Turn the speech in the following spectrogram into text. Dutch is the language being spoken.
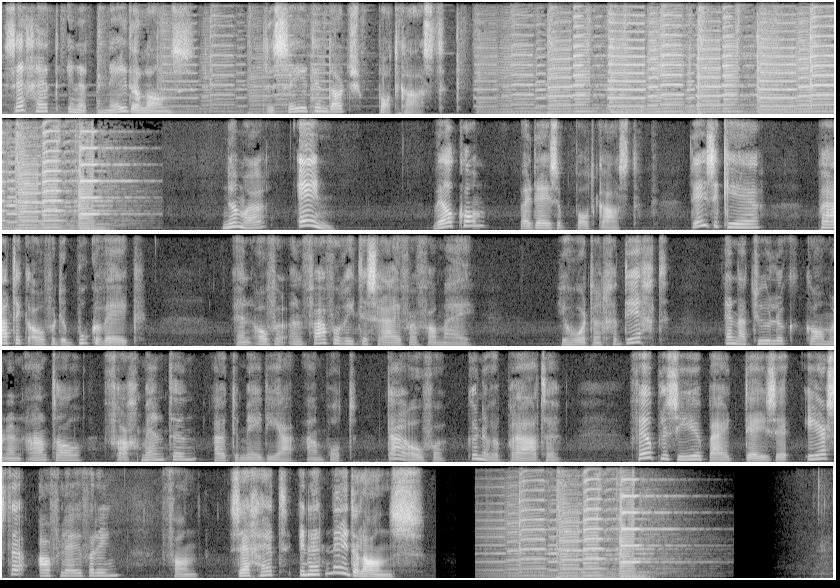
Zeg het in het Nederlands. De Say It in Dutch podcast. Nummer 1. Welkom bij deze podcast. Deze keer praat ik over de Boekenweek en over een favoriete schrijver van mij. Je hoort een gedicht en natuurlijk komen een aantal fragmenten uit de media aan bod. Daarover kunnen we praten. Veel plezier bij deze eerste aflevering van Zeg het in het Nederlands.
